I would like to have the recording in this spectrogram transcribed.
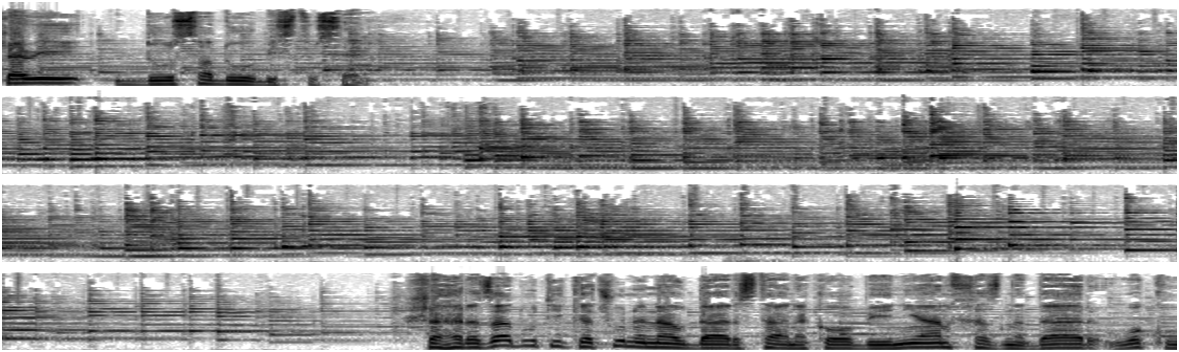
شەوی دوو سەد و بیست و سێ. شەهرەزاد وتی کە چوونە ناو دارستانەکەەوە بینیان خەزنەدار وەکو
